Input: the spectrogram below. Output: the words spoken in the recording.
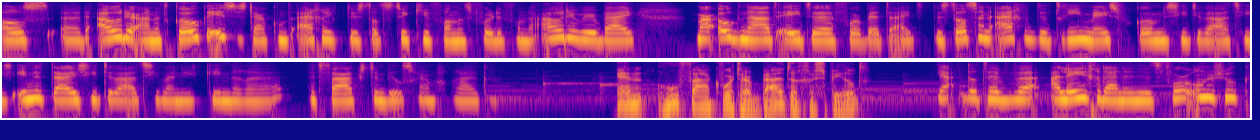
Als uh, de ouder aan het koken is, dus daar komt eigenlijk dus dat stukje van het voordeel van de ouder weer bij. Maar ook na het eten voor bedtijd. Dus dat zijn eigenlijk de drie meest voorkomende situaties in de thuissituatie wanneer kinderen het vaakst een beeldscherm gebruiken. En hoe vaak wordt er buiten gespeeld? Ja, dat hebben we alleen gedaan in het vooronderzoek.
